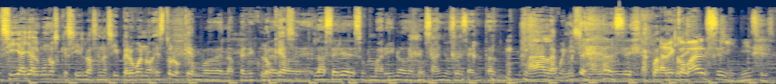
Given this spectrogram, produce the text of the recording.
sí, hay algunos que sí lo hacen así, pero bueno, esto lo que. Como de la película. Lo que hace. de- la serie de submarino de los años 60. Ah, la buenísima. La de, Sí. La de. Kowalski, dices.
